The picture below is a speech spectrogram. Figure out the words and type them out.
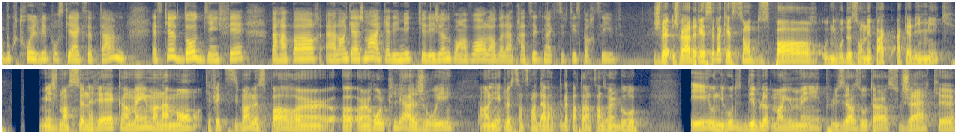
beaucoup trop élevés pour ce qui est acceptable. Est-ce qu'il y a d'autres bienfaits par rapport à l'engagement académique que les jeunes vont avoir lors de la pratique d'une activité sportive? Je vais, je vais adresser la question du sport au niveau de son impact académique, mais je mentionnerai quand même en amont qu'effectivement, le sport a un, a un rôle clé à jouer en lien avec le sentiment d'appartenance dans un groupe. Et au niveau du développement humain, plusieurs auteurs suggèrent que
